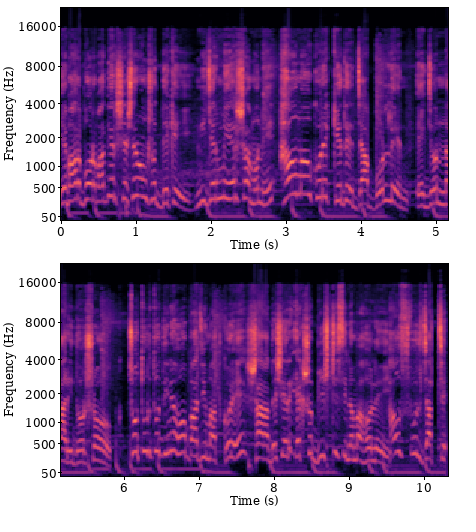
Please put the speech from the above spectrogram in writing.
এবার বরবাদের শেষের অংশ দেখে নিজের মেয়ের সামনে হাউমাউ করে কেঁদে যা বললেন একজন নারী দর্শক। চতুর্থ দিনেও বাজিমাত করে সারা দেশের একশো বিশটি সিনেমা হলে হাউসফুল যাচ্ছে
